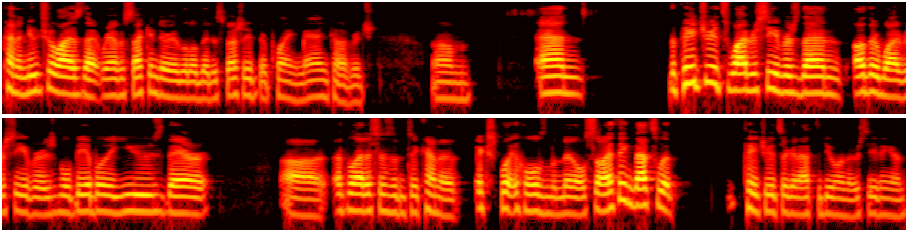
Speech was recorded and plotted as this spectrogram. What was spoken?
kind of neutralize that Rams secondary a little bit, especially if they're playing man coverage. Um, and the Patriots wide receivers, then other wide receivers, will be able to use their uh, athleticism to kind of exploit holes in the middle. So I think that's what Patriots are going to have to do on the receiving end.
